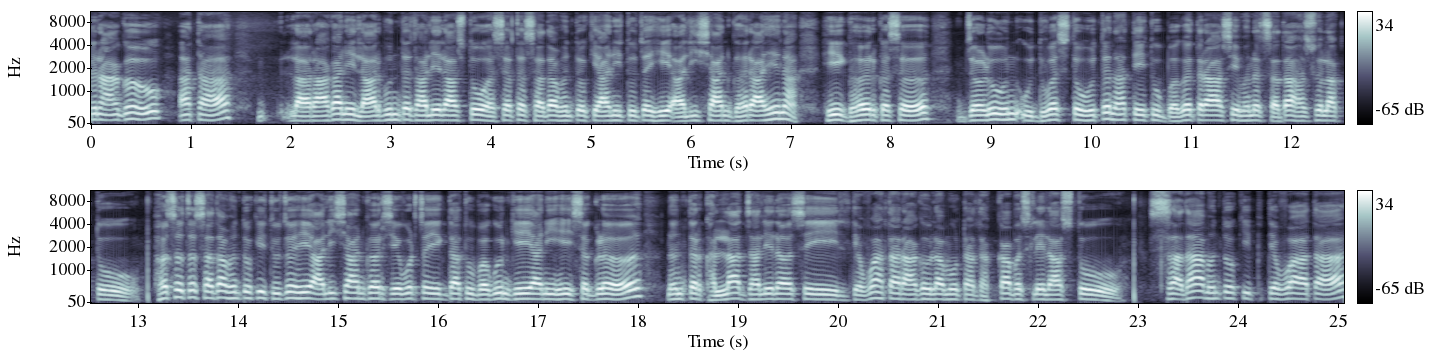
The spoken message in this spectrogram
राघव आता ला रागाने लालबुंद झालेला असतो असं तर सदा म्हणतो की आणि तुझं हे आलिशान घर आहे ना हे घर कसं जळून उद्ध्वस्त होतं ना ते तू बघत राहा असे म्हणत सदा हसू लागतो. हसत सदा म्हणतो की की तुझं हे आलिशान घर शेवटचं एकदा तू बघून घे आणि हे सगळं नंतर खल्लात झालेलं असेल तेव्हा आता राघवला मोठा धक्का बसलेला असतो. सदा म्हणतो की तेव्हा आता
